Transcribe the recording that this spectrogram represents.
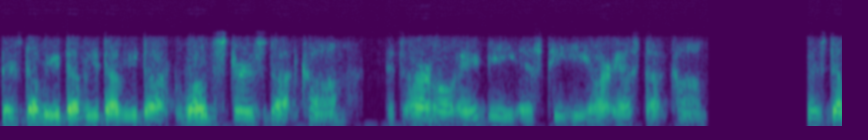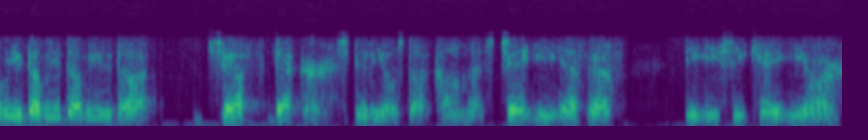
There's www.roadsters.com. It's R O A D S T E R S dot com. There's www.jeffdeckerstudios.com. That's J E F F D E C K E R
